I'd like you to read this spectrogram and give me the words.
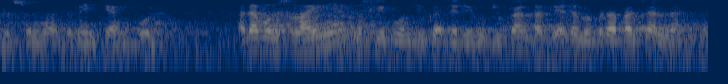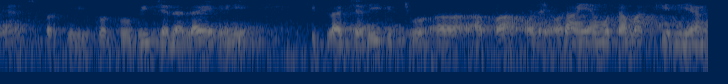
al-sunnah demikian pula. Adapun selainnya meskipun juga jadi rujukan tapi ada beberapa jalan ya seperti Qurtubi lain ini dipelajari uh, apa oleh orang yang mutamakin yang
